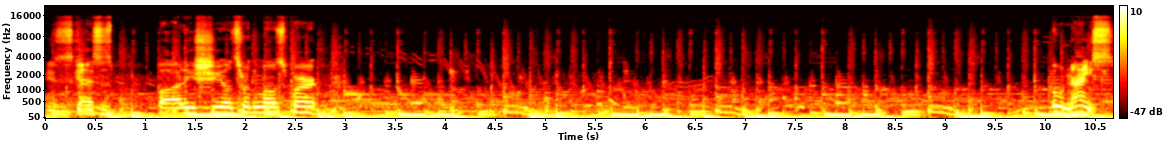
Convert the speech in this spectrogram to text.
Use these guys as body shields for the most part. Oh, nice.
